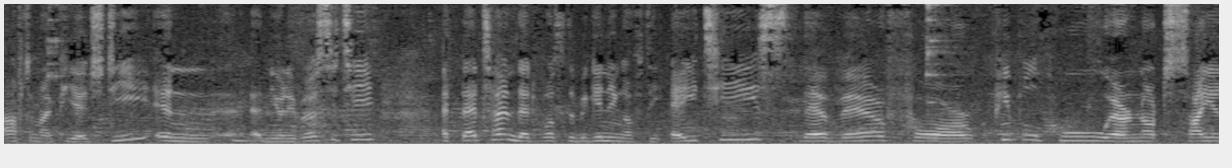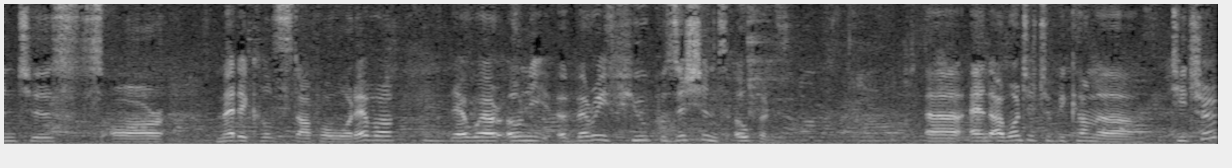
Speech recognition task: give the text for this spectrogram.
after my PhD in a university. At that time, that was the beginning of the 80s. There were for people who were not scientists or medical stuff or whatever, there were only a very few positions open. Uh, and I wanted to become a teacher,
